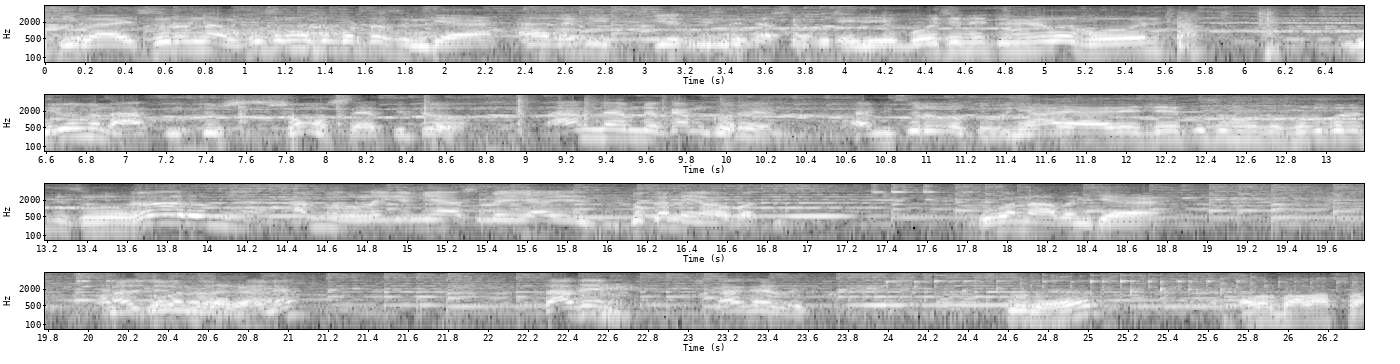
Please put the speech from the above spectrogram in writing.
কি ভাই সুরন না কুসুম কুসুম করতেছেন কে? এই যে বইছেন একটু নির্ভর বোন। নিরবে না আছি একটু সমস্যা আছি তো। আমনে আমনে কাম করেন আমি চুরের মতো বুঝি আয় আয় রে যে কুসুম কুসুম শুরু করে দিছো। আমি লাগে আমি আসলে এই দোকানে আবার দিছি। দোকান না আবেন কে? আমি দোকানে লাগা তাই না? চা দেন চা খাই ভাই। সুরের আবার বালাসা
